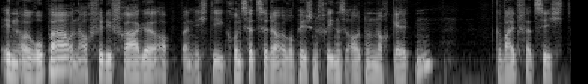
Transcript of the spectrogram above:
in Europa und auch für die Frage, ob nicht die Grundsätze der europäischen Friedensordnung noch gelten. Gewaltverzicht,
